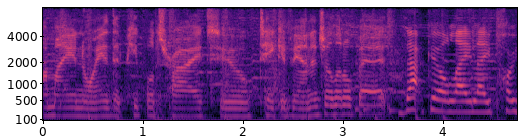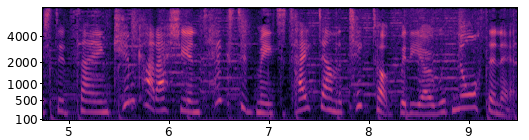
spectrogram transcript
am I annoyed that people try to take advantage a little bit? That girl Lele posted saying Kim Kardashian texted me to take down the TikTok video with North in it.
